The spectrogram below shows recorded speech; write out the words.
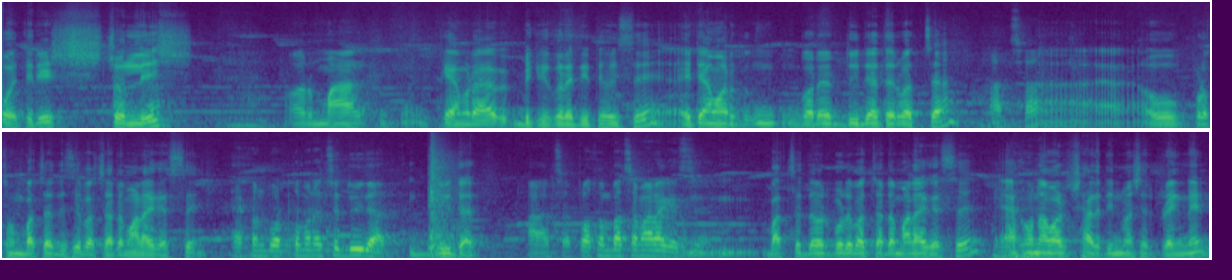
পঁয়ত্রিশ চল্লিশ। ওর মাকে আমরা বিক্রি করে দিতে হয়েছে। এটা আমার ঘরের দুই দাঁতের বাচ্চা। আচ্ছা। ও প্রথম বাচ্চা দিয়েছে বাচ্চাটা মারা গেছে। এখন বর্তমানে হচ্ছে দুই দাঁত। দুই দাঁত। আচ্ছা প্রথম বাচ্চা মারা গেছে? বাচ্চা দেওয়ার পরে বাচ্চাটা মারা গেছে। এখন আমার সাড়ে তিন মাসের প্রেগনেন্ট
